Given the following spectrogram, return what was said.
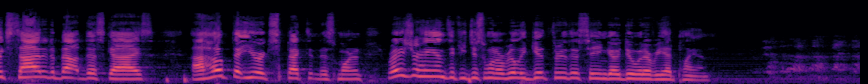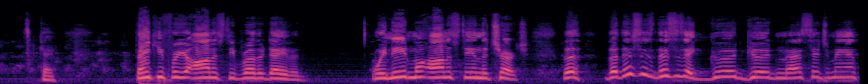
excited about this, guys. I hope that you're expectant this morning. Raise your hands if you just want to really get through this so you can go do whatever you had planned. Okay. Thank you for your honesty, Brother David. We need more honesty in the church. But, but this, is, this is a good, good message, man.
